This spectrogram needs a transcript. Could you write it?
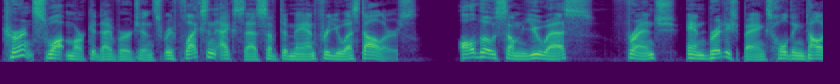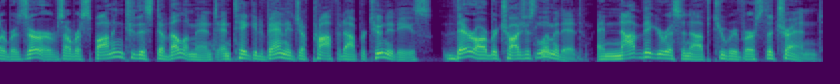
Current swap market divergence reflects an excess of demand for US dollars. Although some US, French, and British banks holding dollar reserves are responding to this development and take advantage of profit opportunities, their arbitrage is limited and not vigorous enough to reverse the trend.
